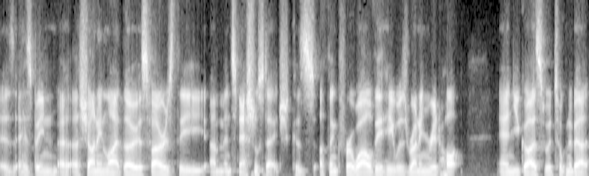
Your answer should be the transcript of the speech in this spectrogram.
is has been a, a shining light though as far as the um, international stage because I think for a while there he was running red hot and you guys were talking about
